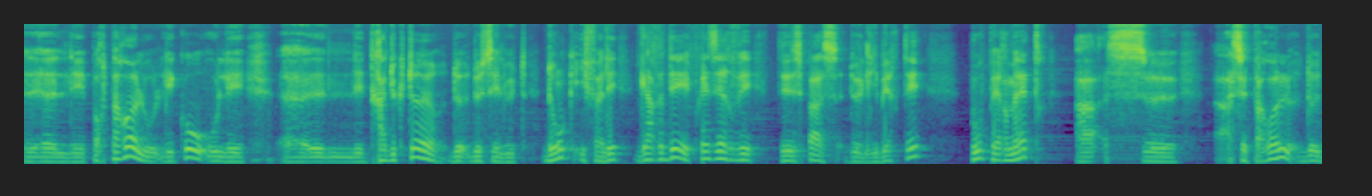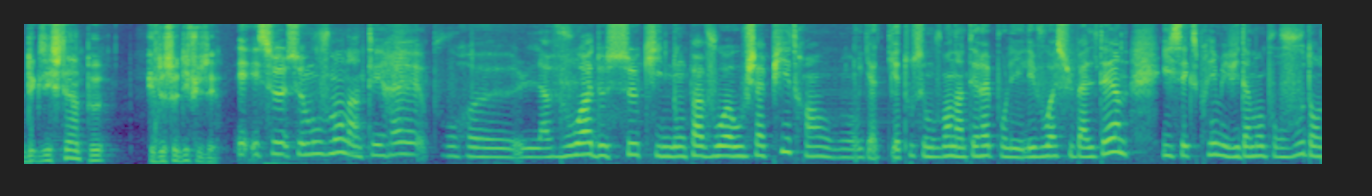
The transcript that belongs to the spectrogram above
euh, les porte-paroles ou l'écho ou les, les traducteurs de, ces luttes. Donc il fallait garder et préserver des espaces de liberté pour permettre à, ce, à cette parole d'exister un peu et de se diffuser. Et, ce, mouvement d'intérêt pour euh, la voix de ceux qui n'ont pas voix au chapitre, hein, il, y a, tout ce mouvement d'intérêt pour les, voix subalternes, il s'exprime évidemment pour vous dans,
